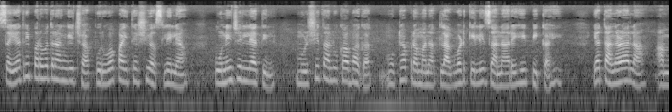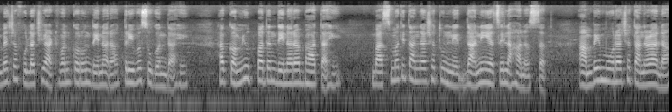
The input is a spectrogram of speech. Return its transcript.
सह्याद्री पर्वतरांगेच्या पूर्व पायथ्याशी असलेल्या पुणे जिल्ह्यातील मुळशी तालुका भागात मोठ्या प्रमाणात लागवड केली जाणारे हे पीक आहे. या तांदळाला आंब्याच्या फुलाची आठवण करून देणारा तीव्र सुगंध आहे. हा कमी उत्पादन देणारा भात आहे. बासमती तांदळाच्या तुलनेत दाणे याचे लहान असतात. आंबे मोहराच्या तांदळाला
